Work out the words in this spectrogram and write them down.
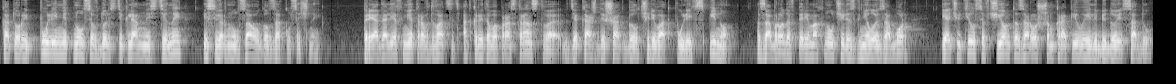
который пулей метнулся вдоль стеклянной стены и свернул за угол закусочной. Преодолев метров двадцать открытого пространства, где каждый шаг был чреват пулей в спину, Забродов перемахнул через гнилой забор и очутился в чьем-то заросшем крапивой и лебедой саду.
